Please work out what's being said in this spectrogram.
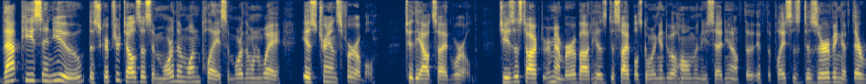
that peace in you, the scripture tells us in more than one place, in more than one way, is transferable to the outside world. Jesus talked, remember, about his disciples going into a home, and he said, you know, if the, if the place is deserving, if they're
